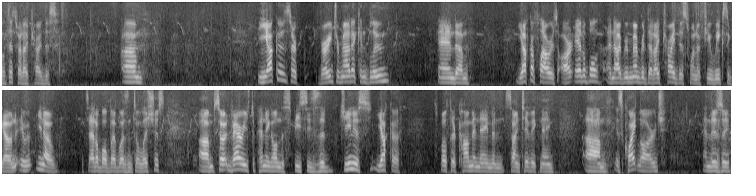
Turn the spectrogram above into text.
Oh, that's what I tried this. Um, the yuccas are very dramatic in bloom, and um, yucca flowers are edible. And I remembered that I tried this one a few weeks ago, and it, you know, it's edible, but it wasn't delicious. Um, so it varies depending on the species. The genus Yucca, it's both their common name and scientific name, um, is quite large, and there's a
